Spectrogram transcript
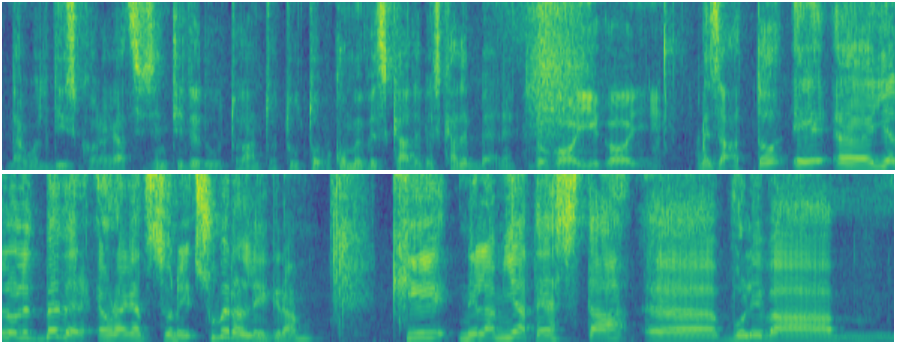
da quel disco ragazzi sentite tutto, tanto è tutto come pescate, pescate bene. Do cogli cogli. Esatto, e uh, Yellow Let Better è una canzone super allegra che nella mia testa eh, voleva mm,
